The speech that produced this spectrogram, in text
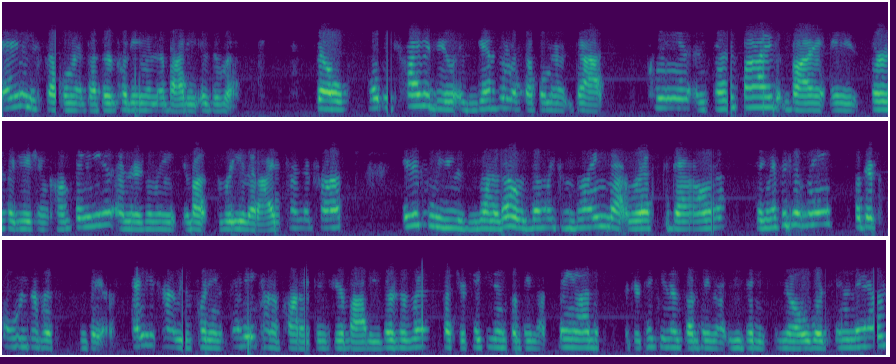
any supplement that they're putting in their body is a risk. So what we try to do is give them a supplement that's clean and certified by a certification company, and there's only about three that I tend to trust if we use one of those, then we can bring that risk down significantly, but there's always a risk there. Anytime you're putting any kind of product into your body, there's a risk that you're taking in something that's banned, that you're taking in something that you didn't know was in there,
